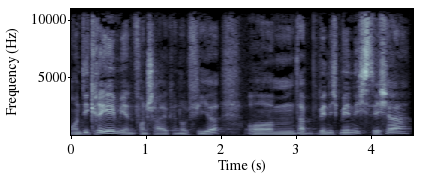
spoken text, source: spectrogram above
und die Gremien von Schalke 04. Um, da bin ich mir nicht sicher,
